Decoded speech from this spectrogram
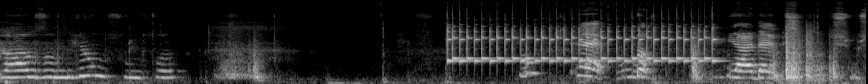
lazım biliyor musun sen? He, burada yerdeymiş, düşmüş.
